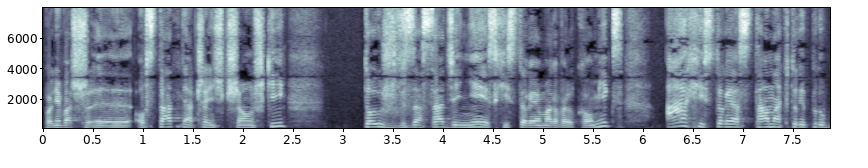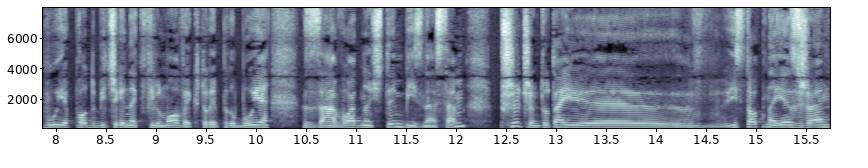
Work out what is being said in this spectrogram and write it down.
Ponieważ ostatnia część książki to już w zasadzie nie jest historia Marvel Comics, a historia Stana, który próbuje podbić rynek filmowy, który próbuje zawładnąć tym biznesem. Przy czym tutaj e, istotne jest, że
